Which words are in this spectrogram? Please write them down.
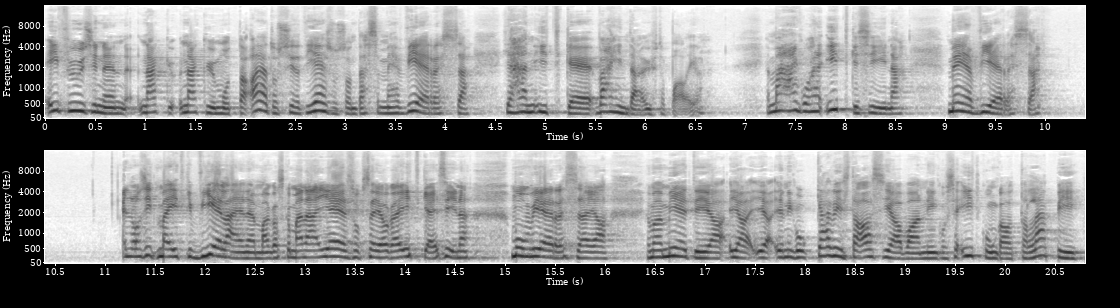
ei fyysinen näky, näky, mutta ajatus siitä, että Jeesus on tässä meidän vieressä ja hän itkee vähintään yhtä paljon. Ja mä näin, kun hän itki siinä meidän vieressä. No sit mä itkin vielä enemmän, koska mä näen Jeesuksen, joka itkee siinä mun vieressä. Ja, ja mä mietin ja, ja, ja, ja niin kävi sitä asiaa vaan niin kuin se itkun kautta läpi.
